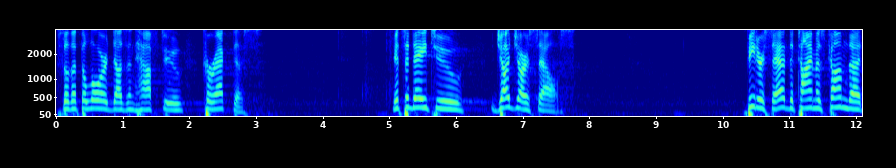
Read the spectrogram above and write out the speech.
so that the Lord doesn't have to correct us. It's a day to judge ourselves. Peter said, The time has come that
